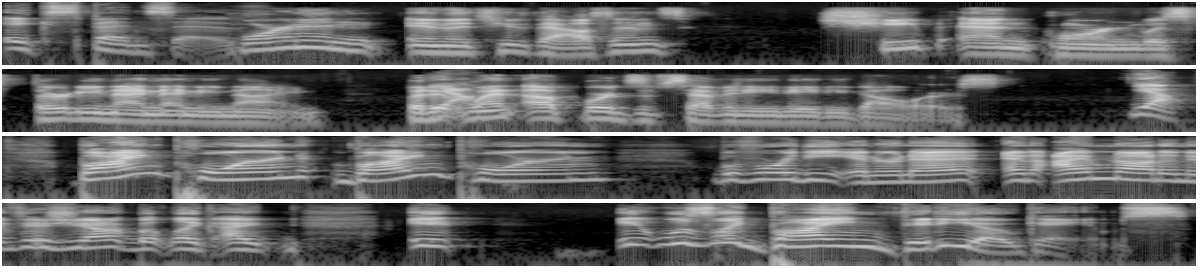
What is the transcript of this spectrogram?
expensive. porn in, in the 2000s, cheap end porn was $39.99, but Yeah. it went upwards of $70 and $80. Yeah. Buying porn, buying porn before the internet, and I'm not an aficionado, but like I it it was like buying video games.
